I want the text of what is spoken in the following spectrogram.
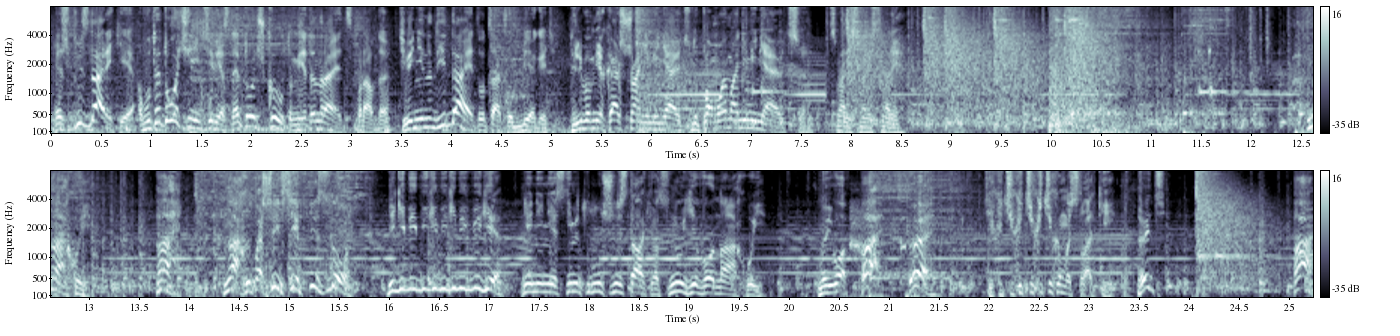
Это же пиздарики. А вот это очень интересно, это очень круто, мне это нравится, правда. Тебе не надоедает вот так вот бегать. Либо мне кажется, что они меняются. Ну, по-моему, они меняются. Смотри, смотри, смотри. Нахуй. Нахуй, пошли все в пизду. Беги, беги, беги, беги, беги, беги. Не-не-не, с ними тут лучше не сталкиваться. Ну его нахуй. Ну его... А! а! Тихо, тихо, тихо, тихо, мой сладкий. Эть. А!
